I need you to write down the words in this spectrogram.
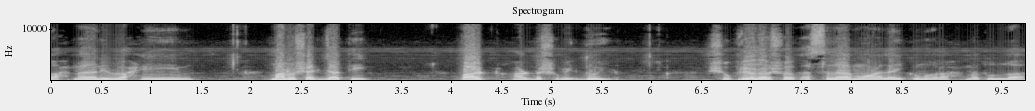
রহমান রাহিম মানুষ এক জাতি, পার্ট আট দশমিক দুই। সুপ্রিয় দর্শক, আসসালামু আলাইকুম রহমতুল্লাহ।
